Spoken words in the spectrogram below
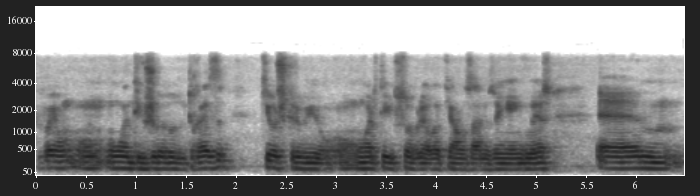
que foi um, um, um antigo jogador do Dresden, que eu escrevi um, artigo sobre ele aqui há uns anos em inglês, um,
